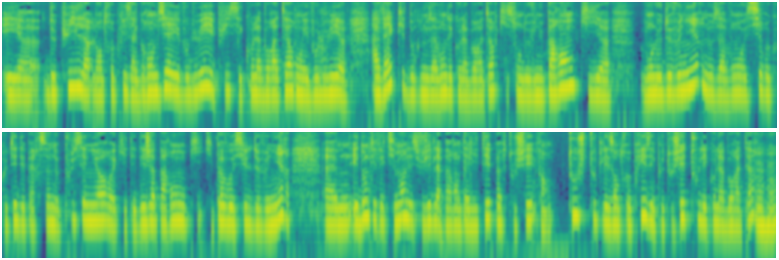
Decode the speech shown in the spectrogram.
et euh, depuis, l'entreprise a grandi, a et puis ses collaborateurs ont évolué euh, avec. Donc, nous avons des collaborateurs qui sont devenus parents, qui euh, vont le devenir. Nous avons aussi recruté des personnes plus seniors qui étaient déjà parents ou qui, peuvent aussi le devenir. et donc, effectivement, les sujets de la parentalité peuvent toucher, enfin, touchent toutes les entreprises et peut toucher tous les collaborateurs. Mmh.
